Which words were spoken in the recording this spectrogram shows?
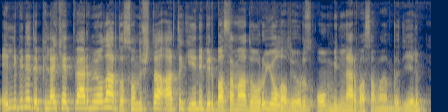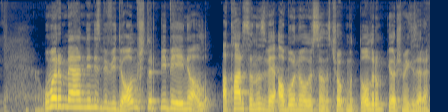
50 bine de plaket vermiyorlar da sonuçta artık yeni bir basamağa doğru yol alıyoruz. 10 binler basamağında diyelim. Umarım beğendiğiniz bir video olmuştur. Bir beğeni atarsanız ve abone olursanız çok mutlu olurum. Görüşmek üzere.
